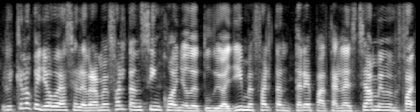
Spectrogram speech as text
¿qué es lo que yo voy a celebrar? Me faltan cinco años de estudio allí, me faltan tres para estar el examen. Me fal-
